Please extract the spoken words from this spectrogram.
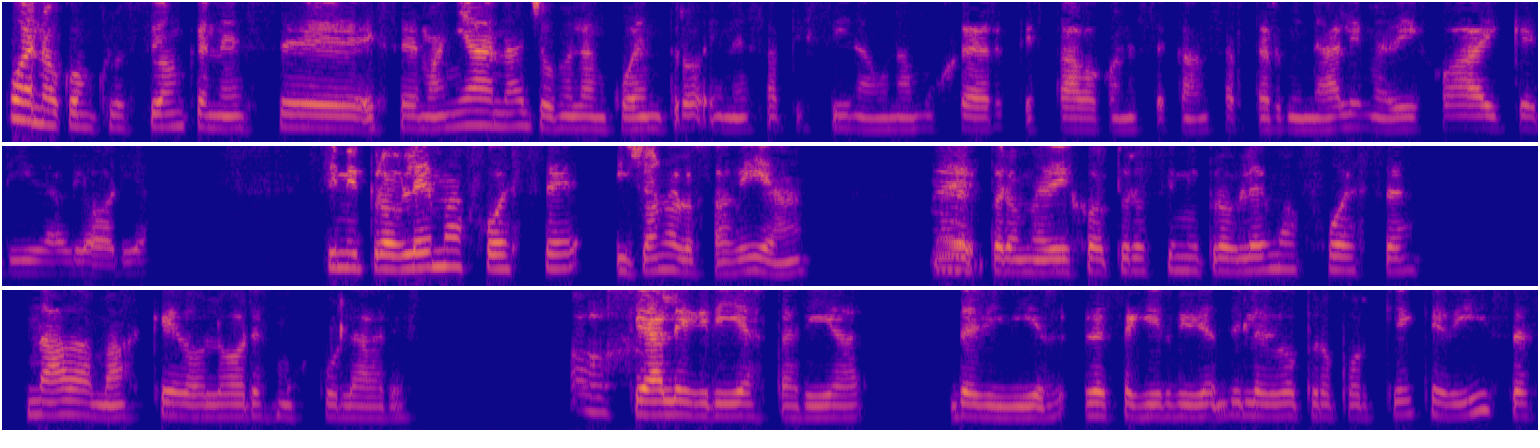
Bueno, conclusión que en ese, ese mañana yo me la encuentro en esa piscina, una mujer que estaba con ese cáncer terminal y me dijo, ay, querida Gloria, si mi problema fuese, y yo no lo sabía, pero me dijo, pero si mi problema fuese nada más que dolores musculares, qué alegría estaría de vivir, de seguir viviendo. Y le digo, pero ¿por qué? ¿Qué dices?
